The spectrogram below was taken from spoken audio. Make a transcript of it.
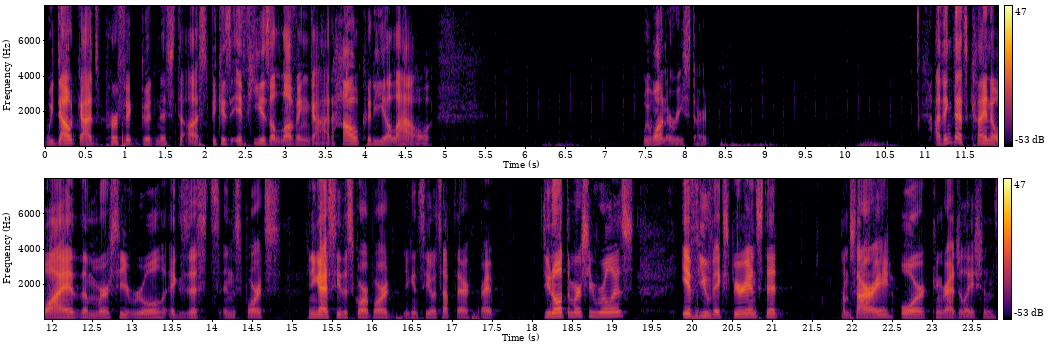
We doubt God's perfect goodness to us because if He is a loving God, how could He allow? We want a restart. I think that's kind of why the mercy rule exists in sports. Can you guys see the scoreboard? You can see what's up there, right? Do you know what the mercy rule is? If you've experienced it, I'm sorry, or congratulations.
